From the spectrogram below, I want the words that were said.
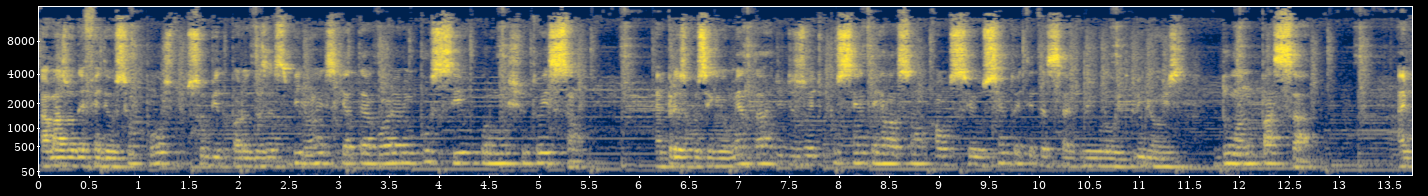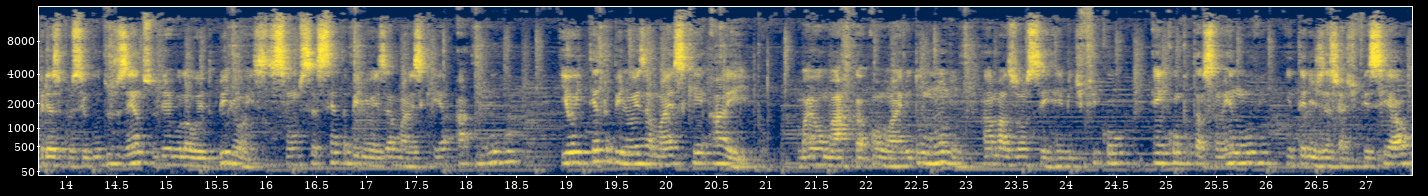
A Amazon defendeu seu posto, subido para os 200 bilhões, que até agora era impossível por uma instituição. A empresa conseguiu aumentar de 18% em relação aos seus 187,8 bilhões do ano passado. A empresa conseguiu 200,8 bilhões, são 60 bilhões a mais que a Google e 80 bilhões a mais que a Apple. Maior marca online do mundo, a Amazon se remidificou em computação em nuvem, inteligência artificial,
